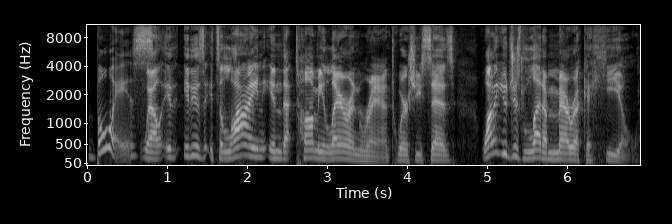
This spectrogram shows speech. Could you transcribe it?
boys. Well, it, it is. It's a line in that Tomi Lahren rant where she says, "Why don't you just let America heal?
